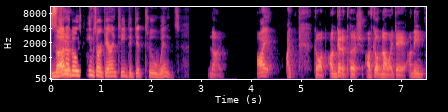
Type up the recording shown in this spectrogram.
None of those teams are guaranteed to get two wins. No, I, I, God, I'm going to push. I've got no idea. I mean,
